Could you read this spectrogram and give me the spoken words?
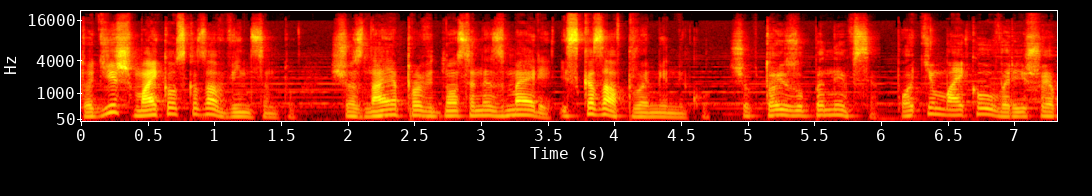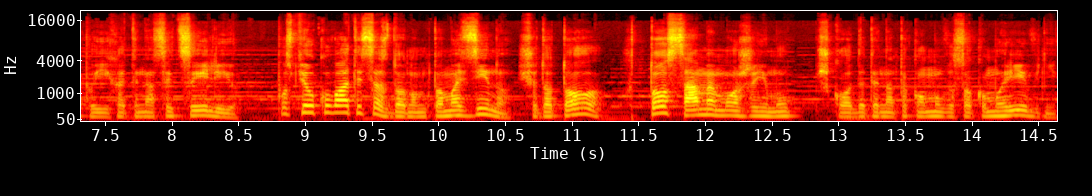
Тоді ж Майкл сказав Вінсенту, що знає про відносини з Мері, і сказав племіннику, щоб той зупинився. Потім Майкл вирішує поїхати на Сицилію, поспілкуватися з Доном Томазіно щодо того, хто саме може йому шкодити на такому високому рівні.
